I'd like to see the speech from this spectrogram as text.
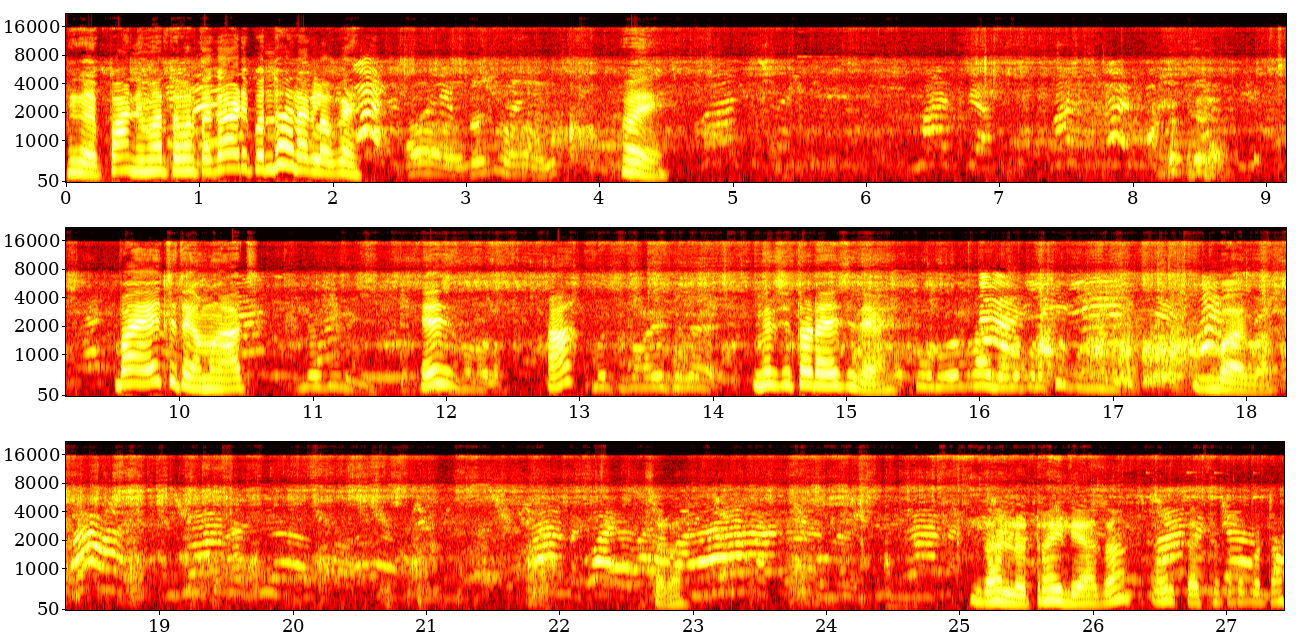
हे काय पाणी मारता मारता गाडी पण धुवायला लागला हो काय? होय. बाय यायची ते का मग आज? यायची हा? मिरची तोडा यायची ते काय? बर बर. चला. झाडलं राहिली आज हा. ओरकायचं पटापटा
